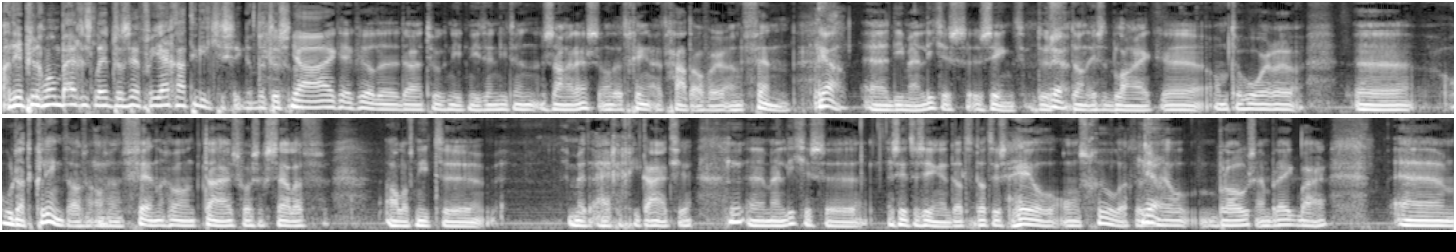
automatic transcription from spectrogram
Maar die heb je er gewoon bijgesleept en zegt van jij gaat die liedjes zingen ertussen. Ja, ik, ik wilde daar natuurlijk niet, niet, niet een zangeres. Want het, ging, het gaat over een fan Ja. eh, die mijn liedjes zingt. Dus Ja. dan is het belangrijk eh, om te horen eh, hoe dat klinkt. Als, als een fan gewoon thuis voor zichzelf, al of niet met eigen gitaartje, Hm. mijn liedjes eh, zitten zingen. Dat, dat is heel onschuldig. Dat is Ja. heel broos en breekbaar. Ehm,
